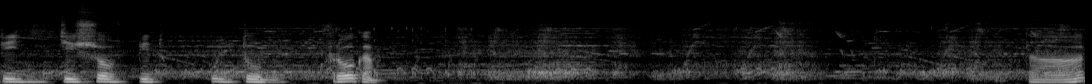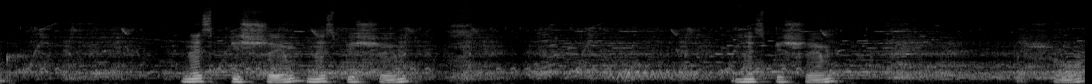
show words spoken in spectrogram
підійшов під ульту Фрока. Так. Не спішим, не спішим. Не спішим. Хорошо.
